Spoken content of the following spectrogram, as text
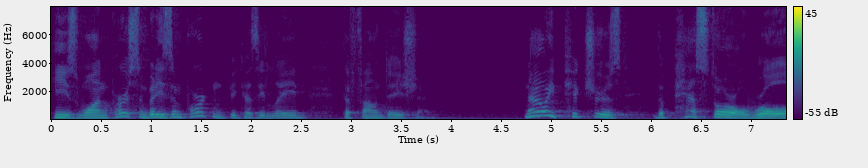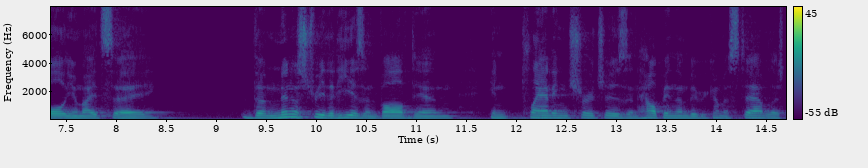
He's one person, but he's important because he laid the foundation. Now he pictures the pastoral role, you might say, the ministry that he is involved in, in planting churches and helping them to become established.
